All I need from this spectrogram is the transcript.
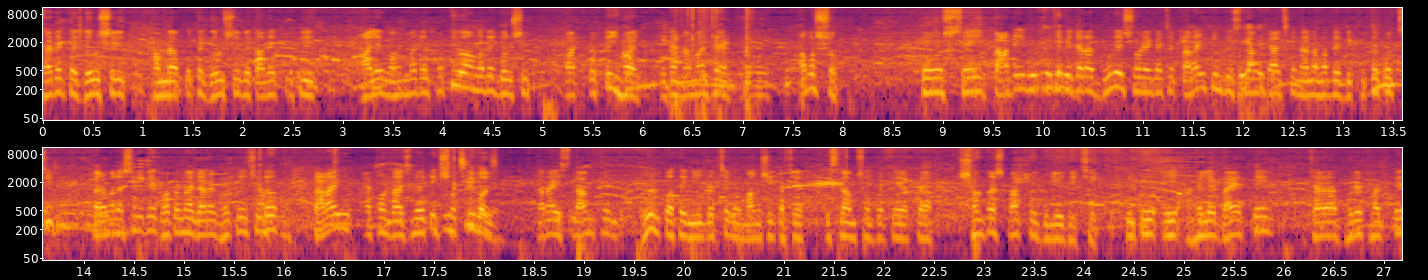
যাদেরকে দরুশরীফ আমরা প্রত্যেক দরুশরীফে তাদের প্রতি আলে মোহাম্মদের প্রতিও আমাদের দরুশরীফ পাঠ করতেই হয়। এটা নামাজে একেবারে আবশ্যক। তো সেই তাদের থেকে যারা দূরে সরে গেছে তারাই কিন্তু ইসলামকে আজকে নানাভাবে বিকৃত করছে। কারবালা শরীফের ঘটনা যারা ঘটিয়েছিল তারাই এখন রাজনৈতিক শক্তি বলে। তারা ইসলামকে ভুল পথে নিয়ে যাচ্ছে এবং মানুষের কাছে ইসলাম সম্পর্কে একটা সন্ত্রাসবাদকে গুলিয়ে দিচ্ছে। কিন্তু এই আহলে বায়াতের যারা ধরে থাকবে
